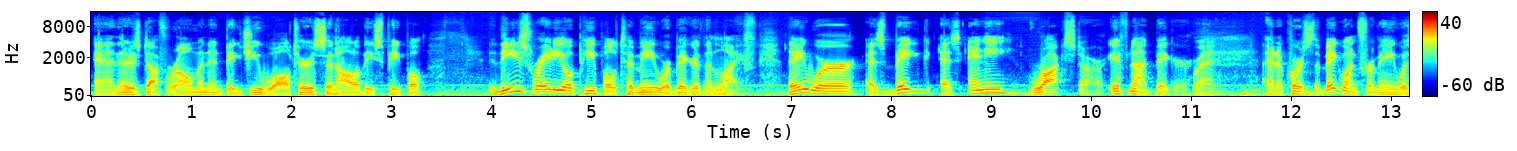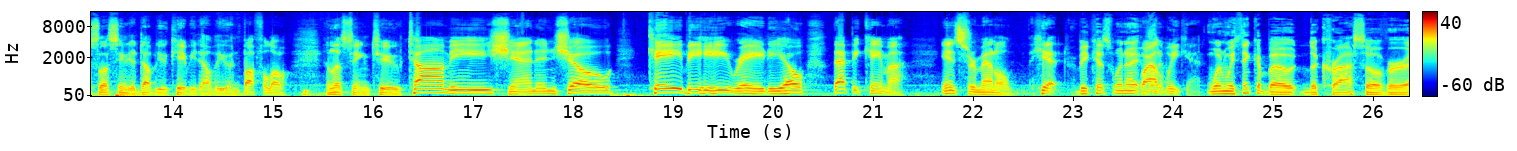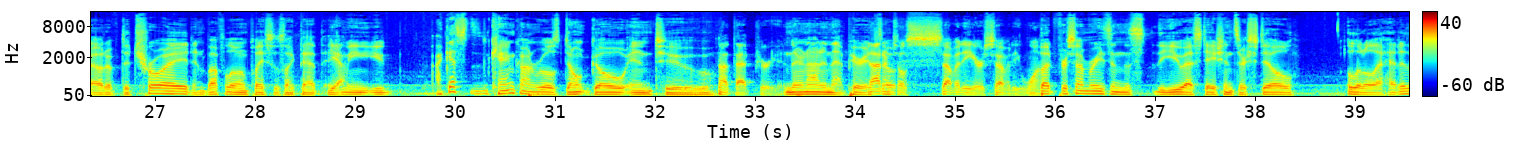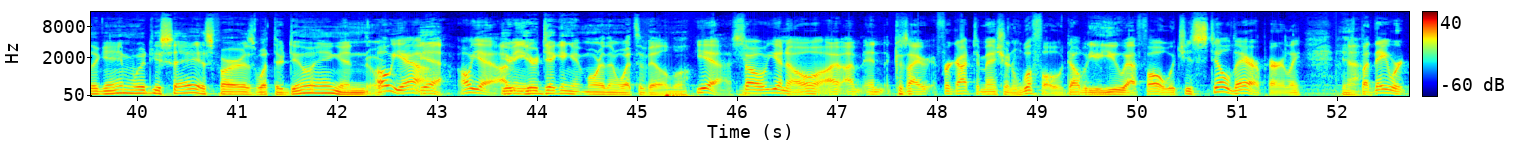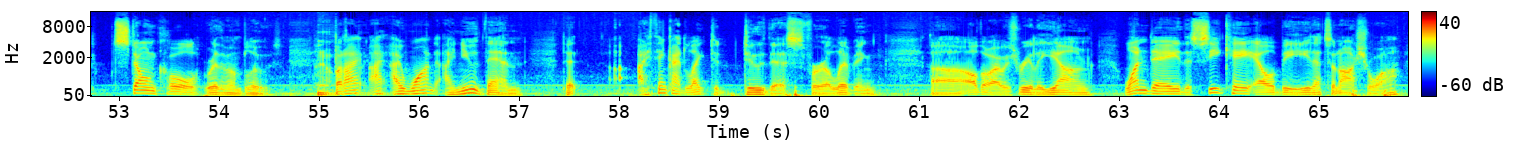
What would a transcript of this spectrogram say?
and there's Duff Roman and Big G Walters and all of these people. These radio people to me were bigger than life. They were as big as any rock star, if not bigger. Right. And of course, the big one for me was listening to WKBW in Buffalo and listening to Tommy Shannon Show, KB Radio. That became a instrumental hit. because when I Wild when, Weekend. when we think about the crossover out of Detroit and Buffalo and places like that, Yeah. I mean, you, I guess the CanCon rules don't go into. Not that period. They're not in that period. Not So- until 70 or 71. But for some reason, this, the U.S. stations are still a little ahead of the game. Would you say, as far as what they're doing? And or- Oh, yeah. yeah, Oh, yeah. You're, mean- you're digging it more than what's available. Yeah, so you know, I, I'm and because I forgot to mention WUFO, W U F O, which is still there apparently. Yeah. But they were stone cold rhythm and blues. No, but I, I, I want, I knew then that I think I'd like to do this for a living. Uh, although I was really young, one day the CKLB, that's in Oshawa,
